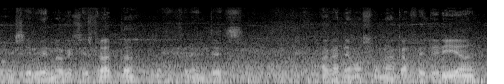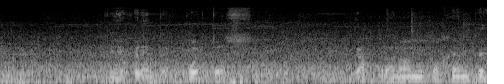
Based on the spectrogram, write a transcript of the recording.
Vamos a ir viendo qué se trata los diferentes. Acá tenemos una cafetería y diferentes puestos gastronómicos gente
